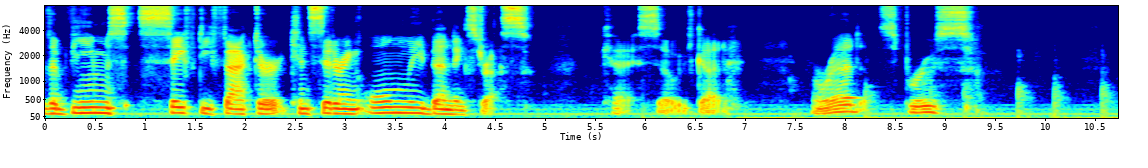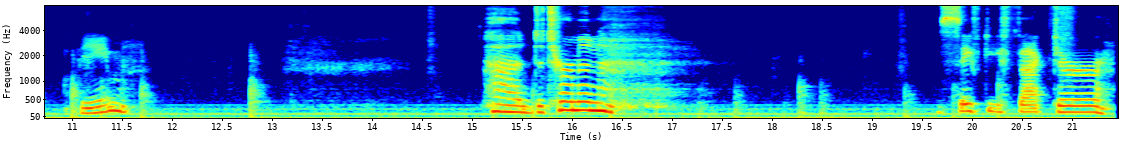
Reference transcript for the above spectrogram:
the beam's safety factor considering only bending stress. Okay, so we've got red spruce beam. Uh, determine safety factor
